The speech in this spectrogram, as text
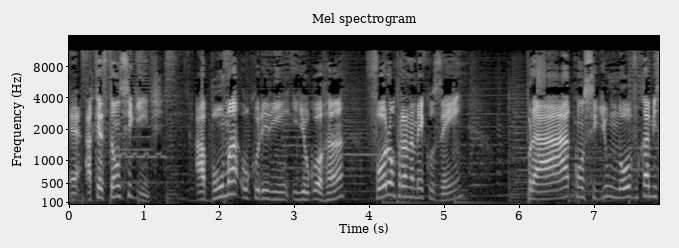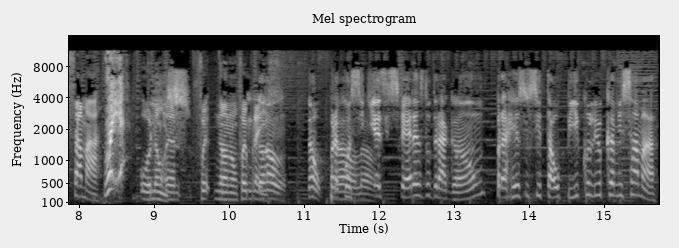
É, a questão é o seguinte: a Buma, o Kuririn e o Gohan foram pra Namekuzen pra conseguir um novo Kami-sama. Ou não, Isso. é, foi, não, não foi pra isso. Não, Não, conseguir não. as esferas do dragão pra ressuscitar o Piccolo e o Kami-sama.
